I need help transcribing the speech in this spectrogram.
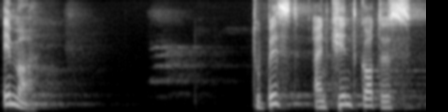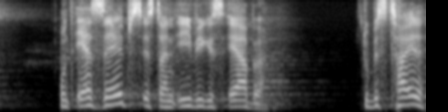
immer. Du bist ein Kind Gottes und er selbst ist ein ewiges Erbe. Du bist Teil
